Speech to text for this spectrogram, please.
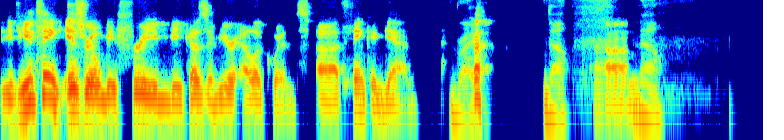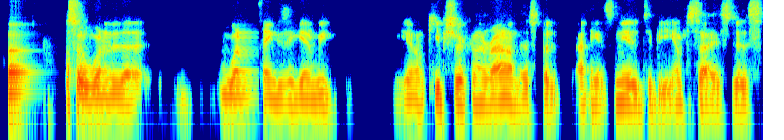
if you think Israel will be freed because of your eloquence, uh, think again. Right. no. Um, No. but also, one of the one of the things again we you know keep circling around on this, but I think it's needed to be emphasized is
